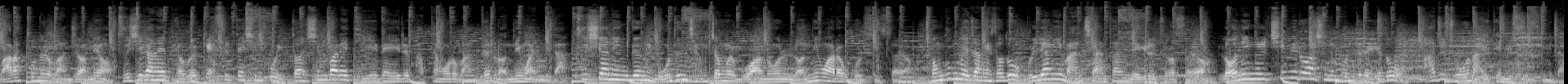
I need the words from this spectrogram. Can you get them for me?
마라톤을 완주하며 2시간의 벽을 깼을 때 신고 있던 신발의 DNA를 바탕으로 만든 런닝화입니다. 쿠셔닝 등 모든 장점을 모아놓은 런닝화라고 볼 수 있어요. 전국 매장에서도 물량이 많지 않다는 얘기를 들었어요. 러닝을 취미로 하시는 분들에게도 아주 좋은 아이템일 수 있습니다.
